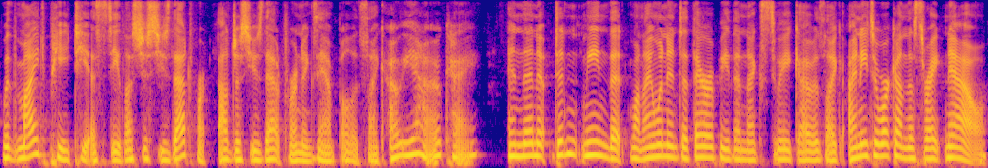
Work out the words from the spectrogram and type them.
with my PTSD, let's just use that for, I'll just use that for an example. It's like, oh, yeah, okay and then it didn't mean that when I went into therapy the next week, I was like, I need to work on this right now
